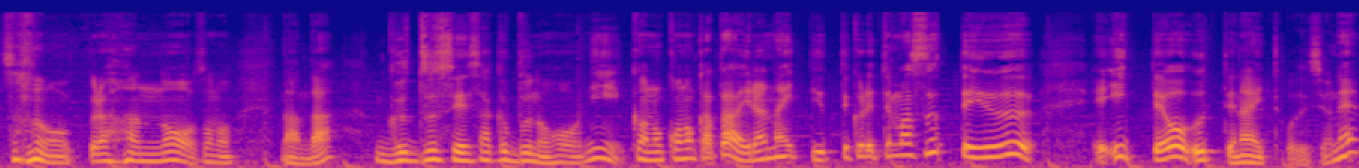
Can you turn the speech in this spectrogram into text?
そのクラファンのそのなんだ？グッズ制作部の方にこのこの方はいらないって言ってくれてますっていう一手を打ってないってことですよね。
